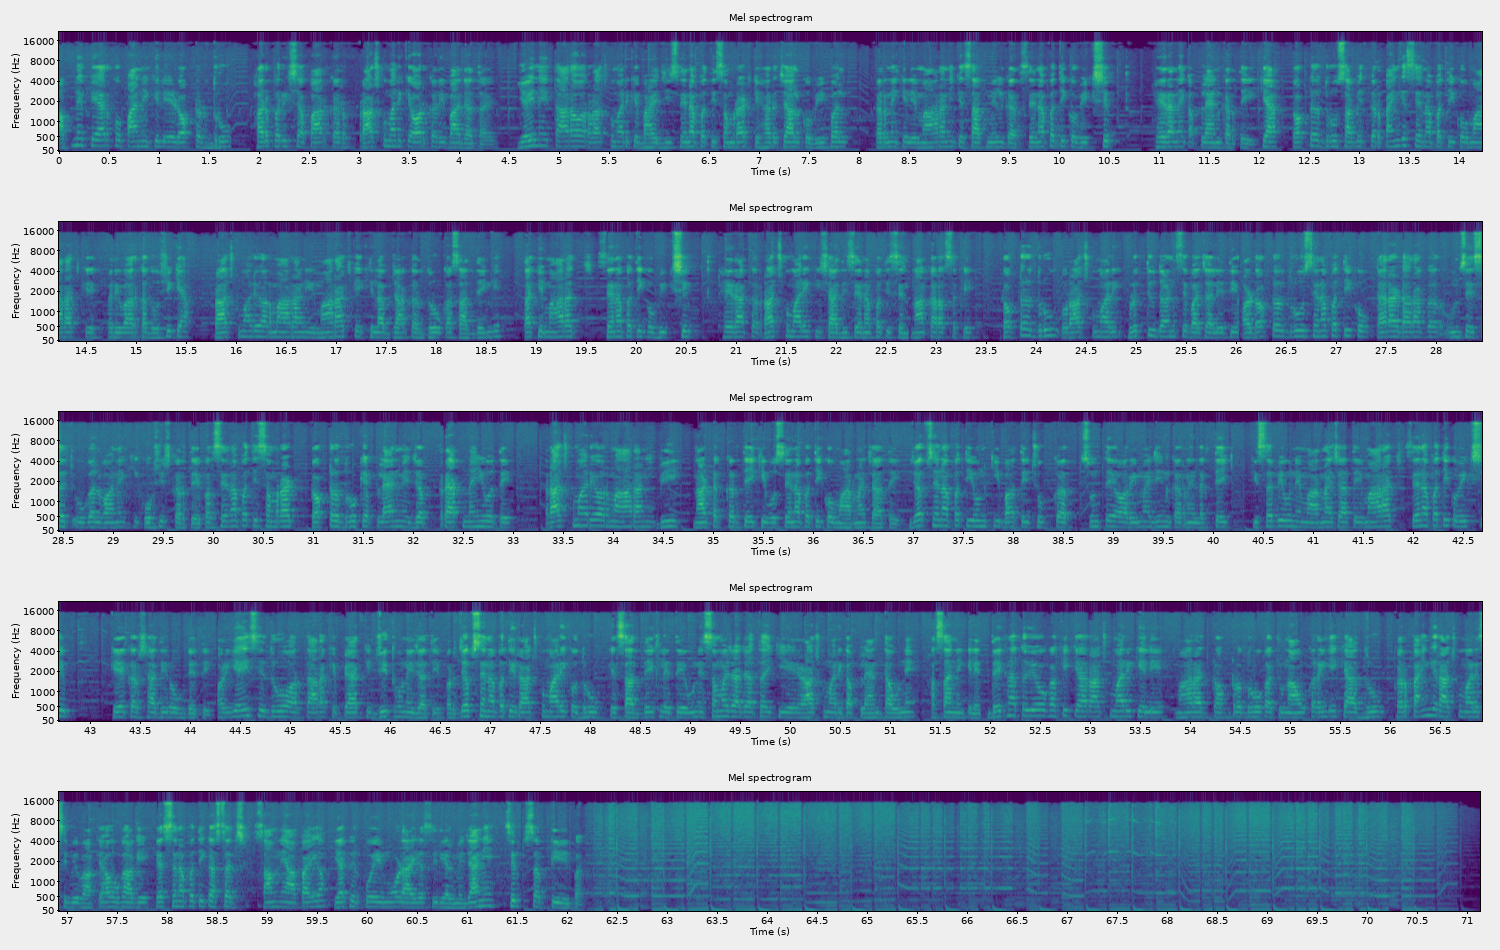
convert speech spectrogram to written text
अपने प्यार को पाने के लिए डॉक्टर ध्रुव हर परीक्षा पार कर राजकुमारी के और करीब आ जाता है। यही नहीं, तारा और राजकुमारी के भाई जी सेनापति सम्राट के हर चाल को विफल करने के लिए महारानी के साथ मिलकर सेनापति को विक्षिप्त ठहराने का प्लान करते हैं। क्या डॉक्टर ध्रुव साबित कर पाएँगे सेनापति को महाराज के परिवार का दोषी? क्या राजकुमारी और महारानी महाराज के खिलाफ जाकर ध्रुव का साथ देंगे ताकि महाराज सेनापति को विक्षिप्त ठहरा कर राजकुमारी की शादी सेनापति से ना करा सके? डॉक्टर ध्रुव और राजकुमारी मृत्यु दंड से बचा लेते और डॉक्टर ध्रुव सेनापति को डरा डरा कर उनसे सच उगलवाने की कोशिश करते पर सेनापति सम्राट डॉक्टर ध्रुव के प्लान में जब ट्रैप नहीं होते राजकुमारी और महारानी भी नाटक करते कि वो सेनापति को मारना चाहते। जब सेनापति उनकी बातें छुप कर सुनते और इमेजिन करने लगते कि सभी उन्हें मारना चाहते, महाराज सेनापति को विक्षिप्त कहकर शादी रोक देते और यही से ध्रुव और तारा के प्यार की जीत होने जाती। पर जब सेनापति राजकुमारी को ध्रुव के साथ देख लेते, उन्हें समझ आ जाता है कि राजकुमारी का प्लान था उन्हें फंसाने के लिए। देखना तो ये होगा कि क्या राजकुमारी के लिए महाराज डॉक्टर ध्रुव का चुनाव करेंगे, क्या ध्रुव कर पाएँगे राजकुमारी से विवाह, क्या होगा आगे? क्या सेनापति का सच सामने आ पाएगा या फिर कोई मोड़ आएगा सीरियल में? जानिए सिर्फ़ सब टीवी पर।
